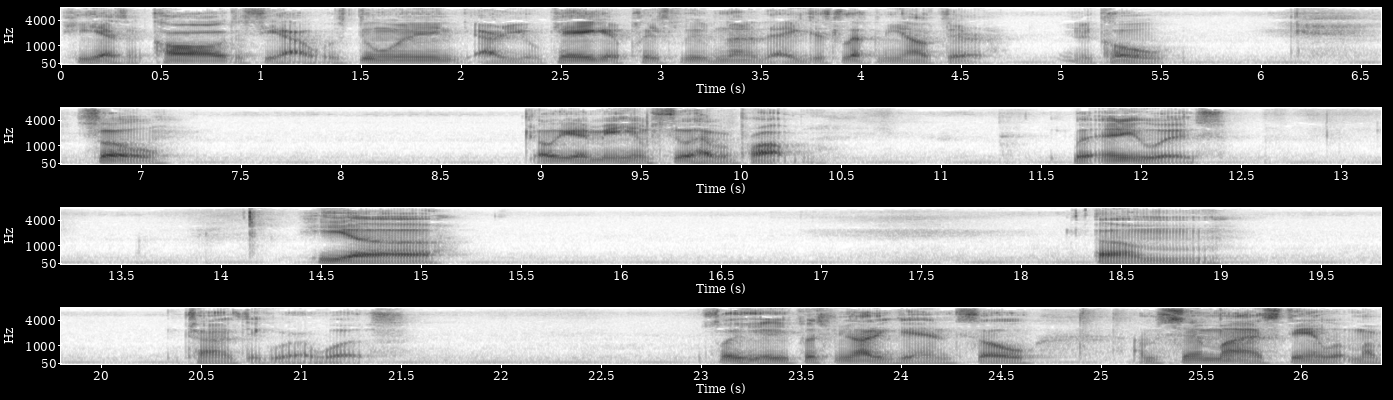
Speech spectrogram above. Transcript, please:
He hasn't called to see how I was doing. Are you okay? Get a place to live? None of that. He just left me out there in the cold. So oh yeah, me and him still have a problem. But anyways, he uh um I'm trying to think where I was. So he, he puts me out again. So I'm semi staying with my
